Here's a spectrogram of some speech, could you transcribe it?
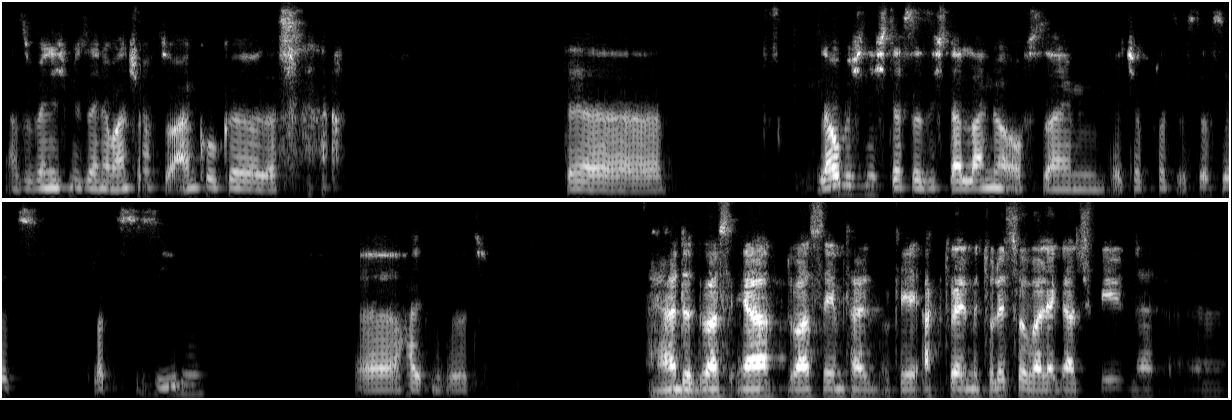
also wenn ich mir seine Mannschaft so angucke, das glaube ich nicht, dass er sich da lange auf seinem, welcher Platz ist das jetzt? Platz 7 äh, halten wird. Ja, du hast, ja, du hast eben halt, okay, aktuell mit Tolisso, weil er gerade spielt, ne, äh,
